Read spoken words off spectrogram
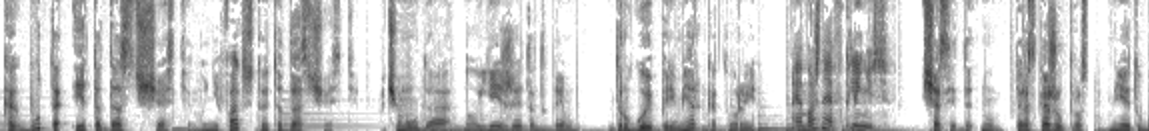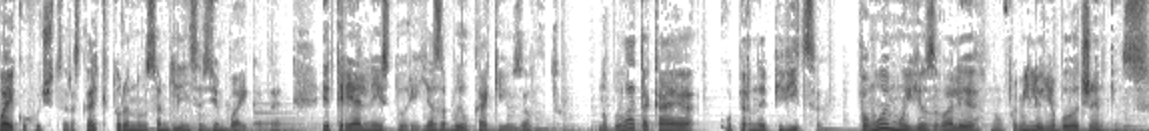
как будто это даст счастье. Но не факт, что это даст счастье. Почему, да? Ну, есть же этот прям другой пример, который... А можно я вклинюсь? Сейчас я ну, расскажу просто. Мне эту байку хочется рассказать, которая ну, на самом деле не совсем байка. Да? Это реальная история. Я забыл, как ее зовут, но была такая оперная певица. По-моему, ее звали, ну, фамилия у нее была Дженкинс.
